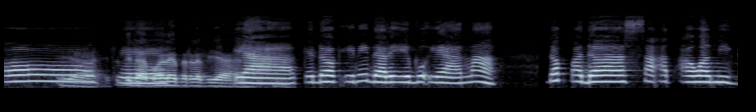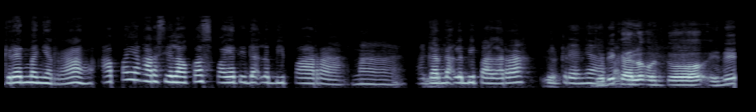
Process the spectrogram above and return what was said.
Oh. Iya, okay. itu tidak boleh berlebihan. Ya, oke dok. Ini dari Ibu Yana. Dok, pada saat awal migrain menyerang, apa yang harus dilakukan supaya tidak lebih parah? Nah, agar iya. nggak ya. lebih parah ya. migrainnya. Jadi apa? kalau untuk ini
